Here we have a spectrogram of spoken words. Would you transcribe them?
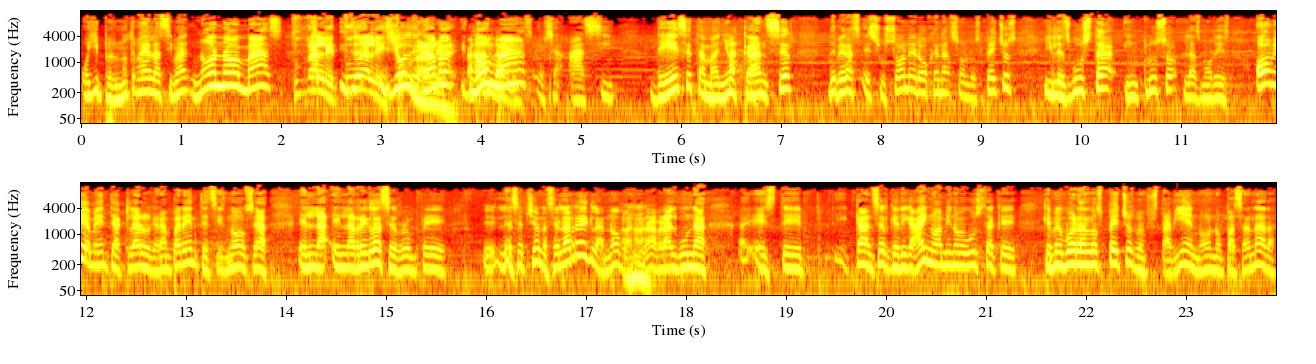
oye, pero no te vaya a lastimar. No, no, más. Tú dale, tú dale. y yo tú le dale. daba, no Ándale. más. O sea, así. De ese tamaño, cáncer, de veras, es su zona erógena, son los pechos y les gusta incluso las mordidas. Obviamente, aclaro el gran paréntesis, ¿no? O sea, en la, en la regla se rompe. Eh, La excepción hace la regla, ¿no? Bueno, habrá alguna este cáncer que diga, ay, no, a mí no me gusta que, que me muerdan los pechos, pues está bien, ¿no? No pasa nada.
